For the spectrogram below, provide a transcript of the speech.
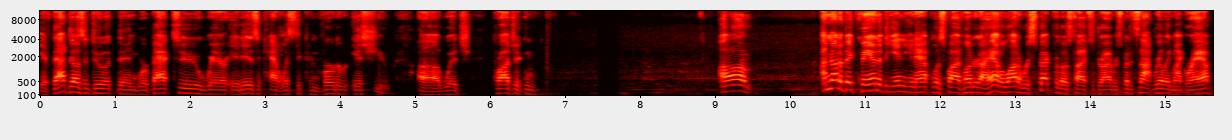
If that doesn't do it, then we're back to where it is a catalytic converter issue, uh, which Project. Um, I'm not a big fan of the Indianapolis 500. I have a lot of respect for those types of drivers, but it's not really my grab.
